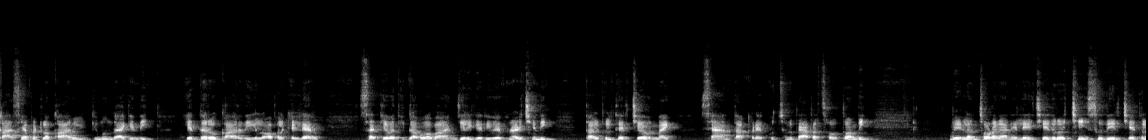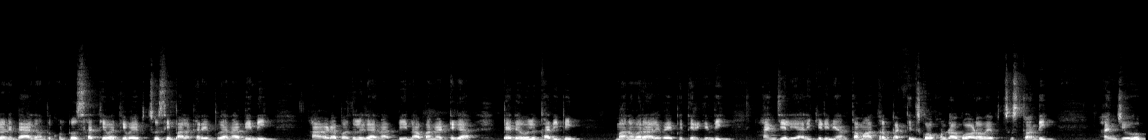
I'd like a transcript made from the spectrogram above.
కాసేపట్లో కారు ఇంటి ముందు ఆగింది. ఇద్దరూ కారు దిగి లోపలికి వెళ్ళారు సత్యవతి గబగబా అంజలి గది వైపు నడిచింది. తలుపులు తెరిచే ఉన్నాయి. శాంత్ అక్కడే కూర్చుని పేపర్ చదువుతోంది వీళ్ళని చూడగానే లేచి ఎదురొచ్చి సుధీర్ చేతిలోని బ్యాగ్ అందుకుంటూ సత్యవతి వైపు చూసి పలకరింపుగా నవ్వింది. ఆవిడ బదులుగా నవ్వి నవ్వనట్టుగా పెదవులు కదిపి మనవరాలి వైపు తిరిగింది. అంజలి అలికిడిని అంత మాత్రం పట్టించుకోకుండా గోడ వైపు చూస్తోంది. అంజు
